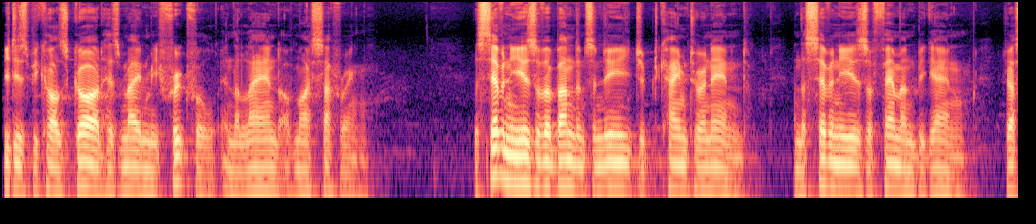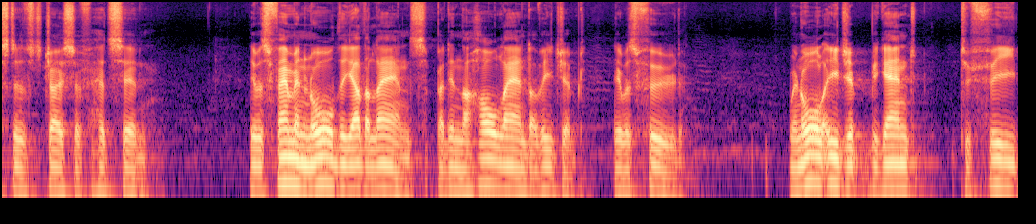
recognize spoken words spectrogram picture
It is because God has made me fruitful in the land of my suffering. The seven years of abundance in Egypt came to an end, and the seven years of famine began, just as Joseph had said. There was famine in all the other lands, but in the whole land of Egypt there was food. When all Egypt began to feed,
